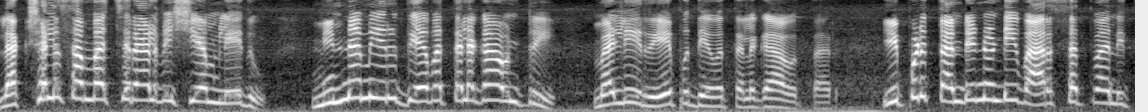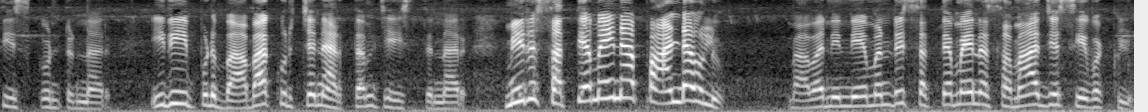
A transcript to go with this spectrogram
లక్షల సంవత్సరాల విషయం లేదు. నిన్న మీరు దేవతలుగా ఉంట్రి మళ్ళీ రేపు దేవతలుగా అవుతారు. ఇప్పుడు తండ్రి నుండి వారసత్వాన్ని తీసుకుంటున్నారు. ఇది ఇప్పుడు బాబా కూర్చొని అర్థం చేస్తున్నారు మీరు సత్యమైన పాండవులు. బాబా నిన్నేమండ్రి సత్యమైన సమాజ సేవకులు.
